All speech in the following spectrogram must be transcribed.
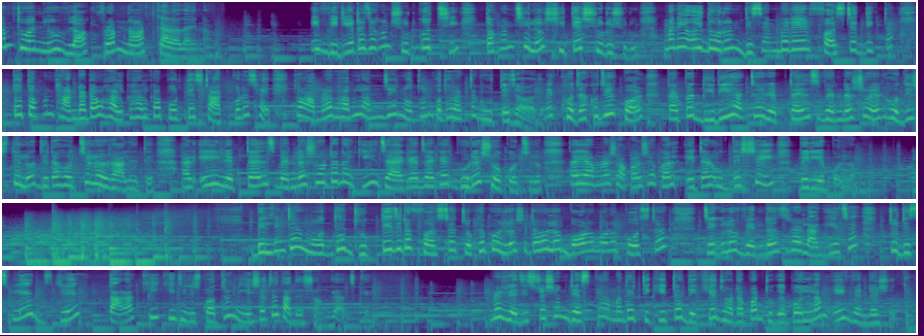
Welcome to a new blog from North Carolina এই ভিডিওটা যখন শ্যুট করছি, তখন ছিল শীতের শুরু শুরু। মানে ওই ধরুন ডিসেম্বরের ফার্স্টের দিকটা, তো তখন ঠান্ডাটাও হালকা হালকা পড়তে স্টার্ট করেছে। তো আমরা ভাবলাম যে নতুন কোথাও একটা ঘুরতে যাওয়া যায় মানে খোঁজাখুঁজির পর তারপর দিদি একটা রেপটাইলস ভেন্ডার শো এর হদিশ দিল, যেটা হচ্ছিল রালেতে। আর এই রেপটাইলস ভেন্ডার শোটা নাকি জায়গায় জায়গায় ঘুরে শো করছিল। তাই আমরা সকাল সকাল এটার উদ্দেশ্যেই বেরিয়ে পড়লাম। বিল্ডিংটার মধ্যে ঢুকতেই যেটা ফার্স্টটা চোখে পড়ল, সেটা হলো বড় বড় পোস্টার যেগুলো ভেন্ডার্সরা লাগিয়েছে টু ডিসপ্লে যে তারা কি কি জিনিসপত্র নিয়ে এসেছে তাদের সঙ্গে আজকে। আমরা রেজিস্ট্রেশন ডেস্কে আমাদের টিকিটটা দেখিয়ে ঝটাপট ঢুকে পড়লাম এই ভেন্ডার শোতে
